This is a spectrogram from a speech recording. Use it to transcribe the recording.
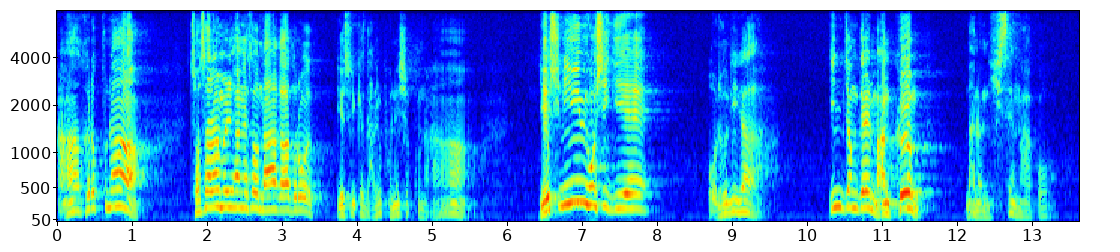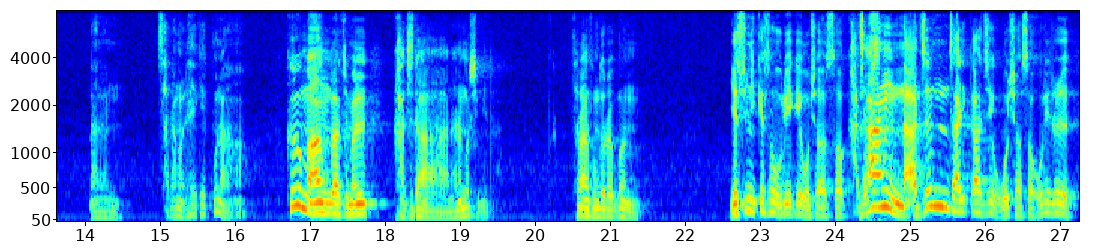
아, 그렇구나. 저 사람을 향해서 나아가도록 예수님께서 나를 보내셨구나. 예수님이 오시기에 어른이라 인정될 만큼 나는 희생하고 나는 사랑을 해야겠구나. 그 마음가짐을 가지라라는 것입니다. 사랑하는 성도 여러분, 예수님께서 우리에게 오셔서 가장 낮은 자리까지 오셔서 우리를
